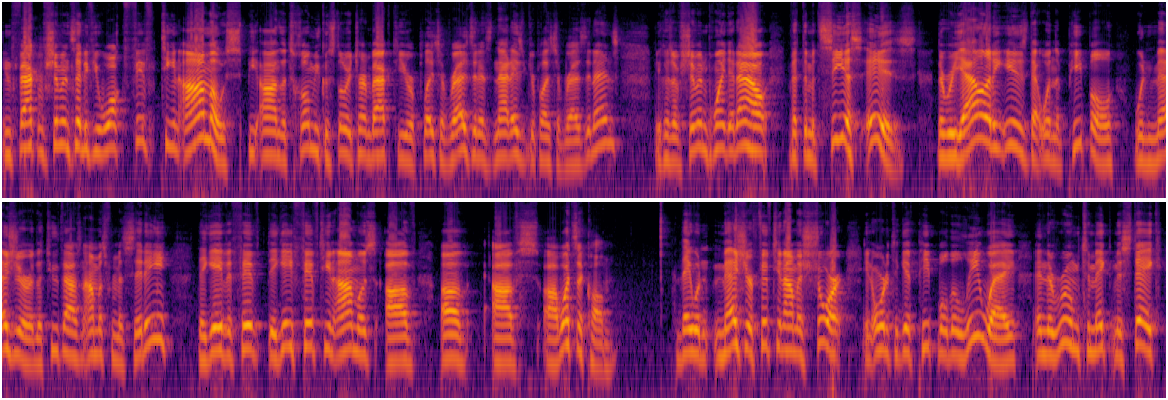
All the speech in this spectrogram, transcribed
In fact, Rav Shimon said if you walk 15 amos beyond the Tchum, you can still return back to your place of residence, and that is your place of residence, because Rav Shimon pointed out that the Metzias is, the reality is that when the people would measure the 2,000 amos from a city, they gave it, they gave 15 amos of, of, of uh, what's it called? They would measure 15 amas short in order to give people the leeway in the room to make mistake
